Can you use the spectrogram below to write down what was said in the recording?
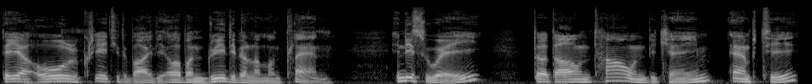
they are all created by the urban redevelopment plan. In this way, the downtown became empty,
